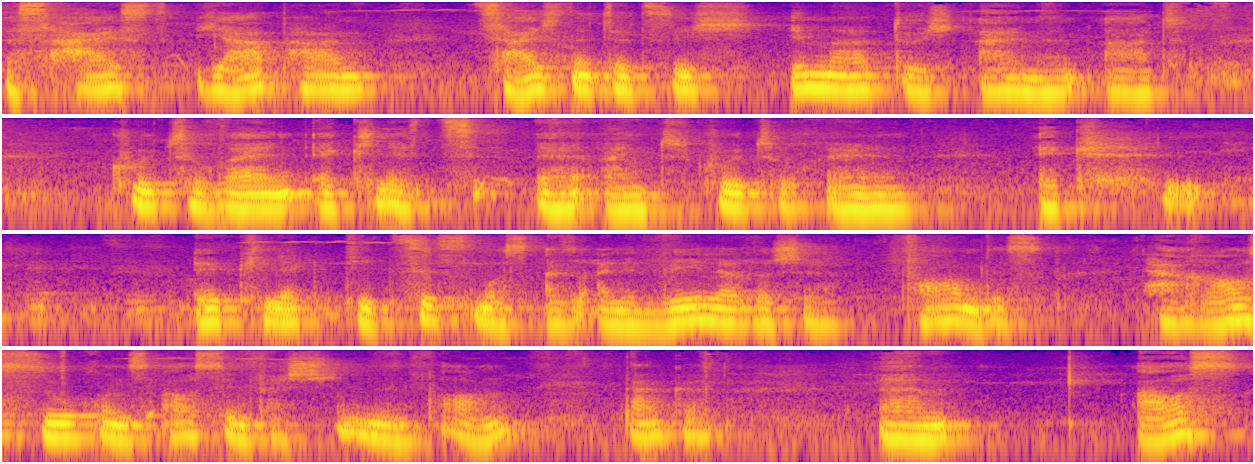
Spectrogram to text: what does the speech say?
Das heißt, Japan zeichnete sich immer durch eine Art kulturellen, Eklez äh, einen kulturellen Ek Eklektizismus, also eine wählerische Form des Heraussuchens aus den verschiedenen Formen, danke, ähm, aus.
